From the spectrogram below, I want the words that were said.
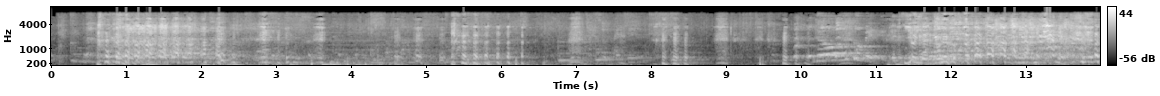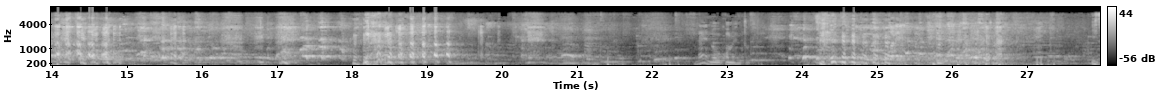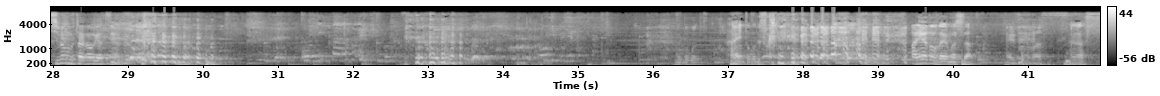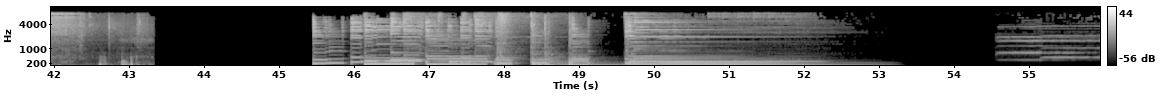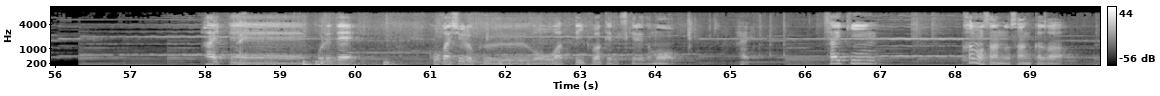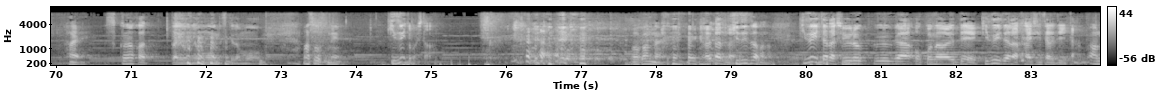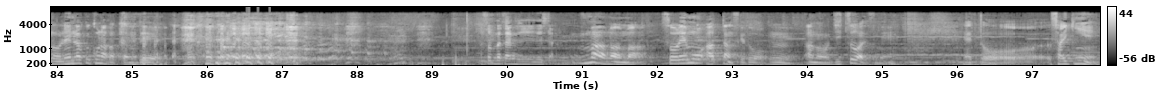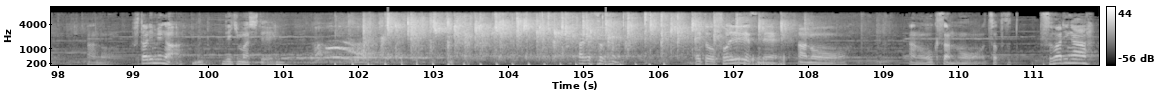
いやいやどういうこと？一番疑うやつやん。のとこですか？はい。こんなとこですかね ありがとうございましたありがとうございます公開収録を終わっていくわけですけれどもはい。最近かのさんの参加がはい。少なかったように思うんですけども まあそうですね。気づいてました？わかんない。わかんない。気づいてたかな？気づいたら収録が行われて気づいたら配信されていた。あの連絡来なかったので そんな感じでした？まあまあまあそれもあったんですけど、うん。あの実はですねえっと最近あの2人目ができまして。ありがとうございます。えっとそれでですねあのあの奥さんのちょっと座りが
